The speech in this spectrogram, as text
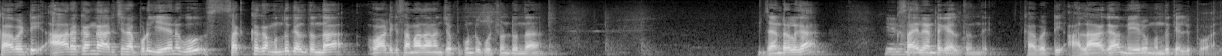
కాబట్టి ఆ రకంగా అరిచినప్పుడు ఏనుగు చక్కగా ముందుకెళ్తుందా? వాటికి సమాధానం చెప్పుకుంటూ కూర్చుంటుందా? జనరల్గా సైలెంట్గా వెళ్తుంది. కాబట్టి అలాగా మీరు ముందుకు వెళ్ళిపోవాలి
